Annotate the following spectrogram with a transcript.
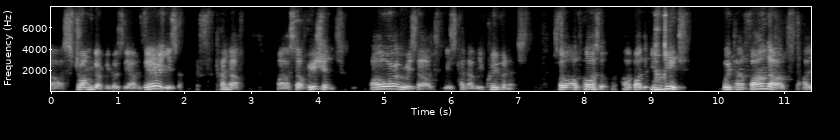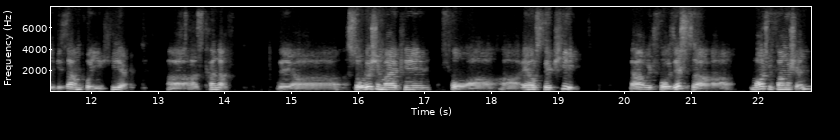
uh, stronger because there, there is kind of uh, sufficient. Our result is kind of equivalent. So of course, but indeed, we can find out an example in here uh, as kind of the uh, solution mapping for uh, LCP. Now, for this uh, multifunction,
